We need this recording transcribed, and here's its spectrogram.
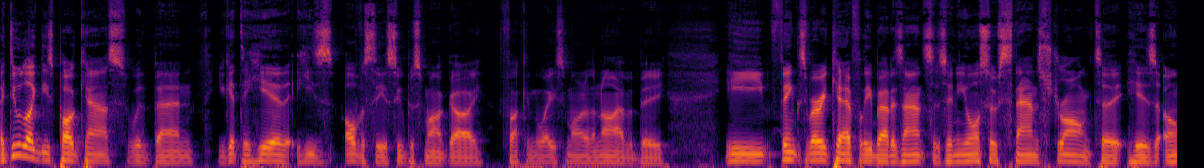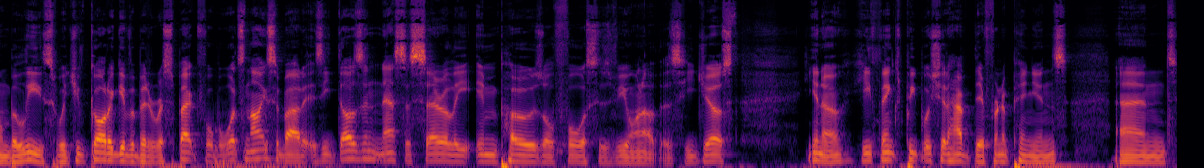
I do like these podcasts with Ben. You get to hear that he's obviously a super smart guy, fucking way smarter than I ever be. He thinks very carefully about his answers and he also stands strong to his own beliefs, which you've got to give a bit of respect for. But what's nice about it is he doesn't necessarily impose or force his view on others. He just, you know, he thinks people should have different opinions and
